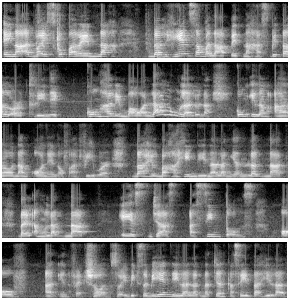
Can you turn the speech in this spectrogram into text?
ina-advise ko pa rin na dalhin sa malapit na hospital or clinic kung halimbawa, lalong-lalo na kung ilang araw ng on and off a fever. Dahil baka hindi na lang yan lagnat, dahil ang lagnat is just a symptoms of an infection. So, ibig sabihin, nilalagnat yan kasi dahilan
